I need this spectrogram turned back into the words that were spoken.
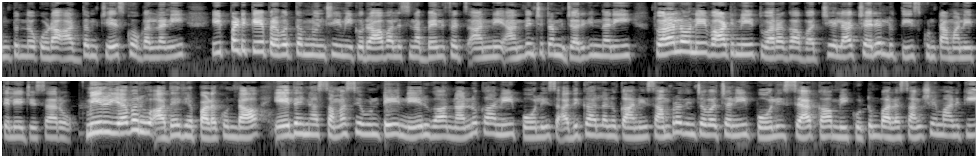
ఉంటుందో కూడా అర్థం చేసుకోగల చేసుకోగలనని ఇప్పటికే ప్రభుత్వం నుంచి మీకు రావాల్సిన బెనిఫిట్స్ అన్ని అందించడం జరిగిందని త్వరలోనే వాటిని త్వరగా వచ్చేలా చర్యలు తీసుకుంటామని తెలియజేశారు. మీరు ఎవరు అధైర్యపడకుండా ఏదైనా సమస్య ఉంటే నేరుగా నన్ను కానీ పోలీస్ అధికారులను కానీ సంప్రదించవచ్చని పోలీస్ శాఖ మీ కుటుంబాల సంక్షేమానికి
